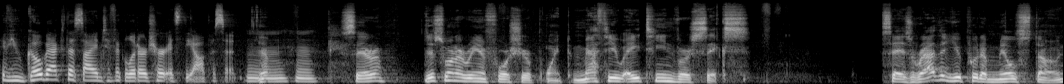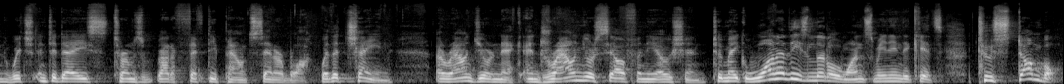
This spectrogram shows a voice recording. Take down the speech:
if you go back to the scientific literature, it's the opposite. Mm-hmm. Yep. Sarah, just want to reinforce your point. Matthew 18, verse 6 says, Rather you put a millstone, which in today's terms about a 50 pound center block, with a chain around your neck and drown yourself in the ocean to make one of these little ones, meaning the kids, to stumble.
